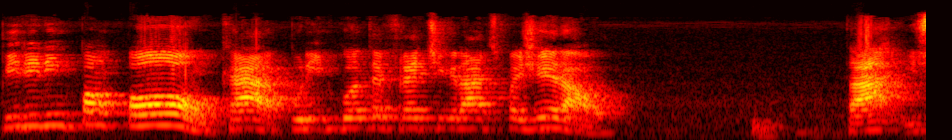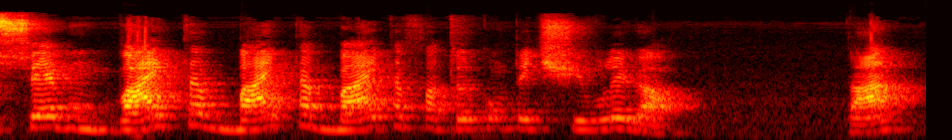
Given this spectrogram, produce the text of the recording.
Piririm Pompom. Cara, por enquanto é frete grátis para geral. Tá? Isso é um baita, baita, baita fator competitivo legal. Tá?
